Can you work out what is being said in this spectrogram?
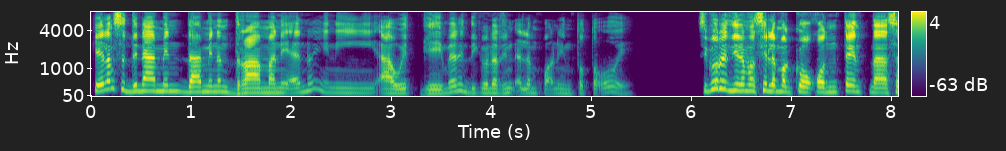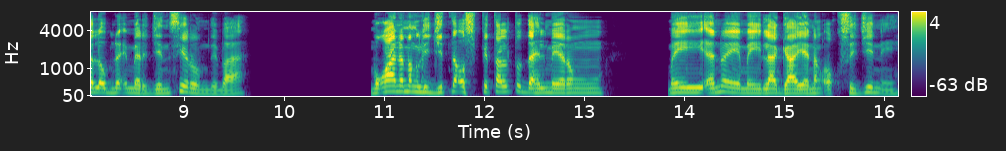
Kaya sa dinamin, dami ng drama ni ano eh, ni Awit Gamer, hindi ko na rin alam kung ano yung totoo eh. Siguro hindi naman sila magko-content na sa loob ng emergency room, di ba? Mukha namang legit na ospital to dahil merong may ano eh, may lagayan ng oxygen eh.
